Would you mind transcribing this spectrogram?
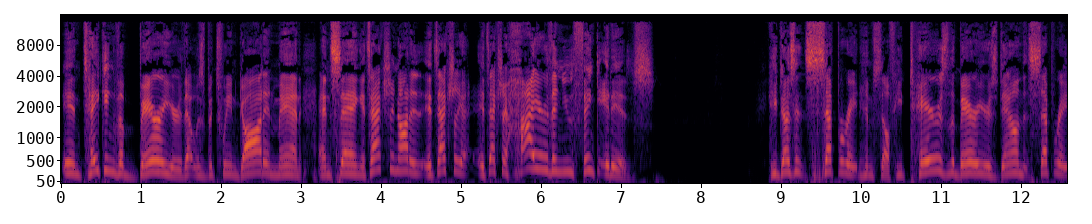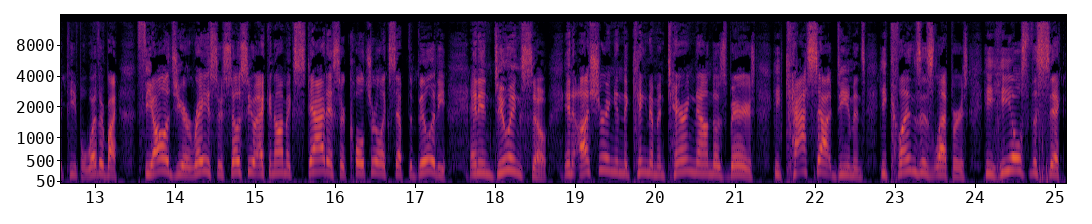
in taking the barrier that was between God and man and saying it's actually not, it's actually, it's actually higher than you think it is. He doesn't separate himself. He tears the barriers down that separate people, whether by theology or race or socioeconomic status or cultural acceptability. And in doing so, in ushering in the kingdom and tearing down those barriers, he casts out demons, he cleanses lepers, he heals the sick,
